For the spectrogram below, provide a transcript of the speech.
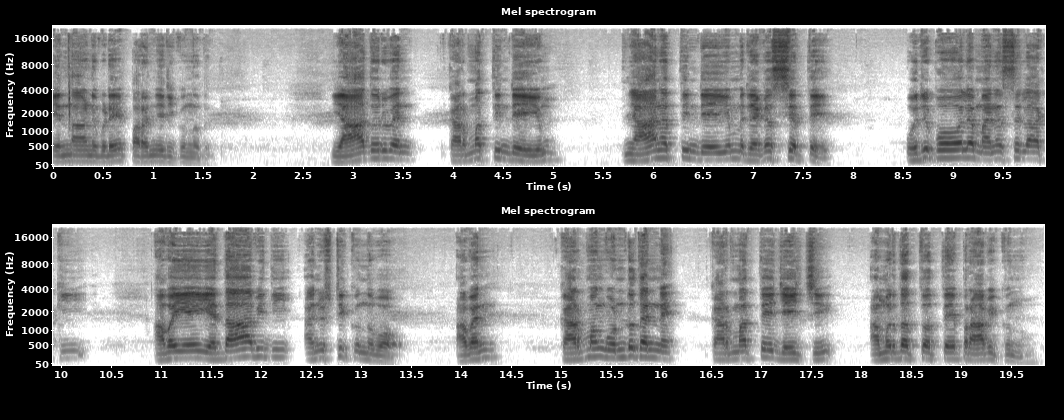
എന്നാണ് ഇവിടെ പറഞ്ഞിരിക്കുന്നത്. യാതൊരുവൻ കർമ്മത്തിന്റെയും ജ്ഞാനത്തിന്റെയും രഹസ്യത്തെ ഒരുപോലെ മനസ്സിലാക്കി അവയെ യഥാവിധി അനുഷ്ഠിക്കുന്നുവോ? അവൻ കർമ്മം കൊണ്ടുതന്നെ കർമ്മത്തെ ജയിച്ച് അമൃതത്വത്തെ പ്രാപിക്കുന്നു.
